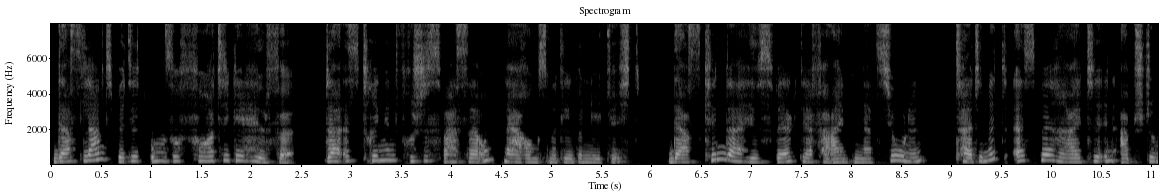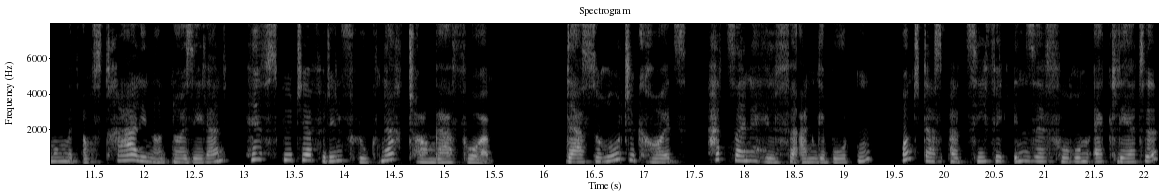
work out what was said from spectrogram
Das Land bittet um sofortige Hilfe, da es dringend frisches Wasser und Nahrungsmittel benötigt. Das Kinderhilfswerk der Vereinten Nationen teilte mit, es bereite in Abstimmung mit Australien und Neuseeland Hilfsgüter für den Flug nach Tonga vor. Das Rote Kreuz hat seine Hilfe angeboten und das Pazifik-Inselforum erklärte,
